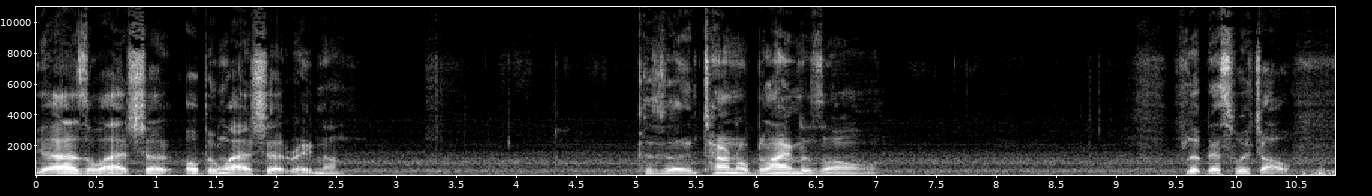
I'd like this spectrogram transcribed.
Your eyes are wide shut, open wide shut right now. Because your internal blinders on. Flip that switch off.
